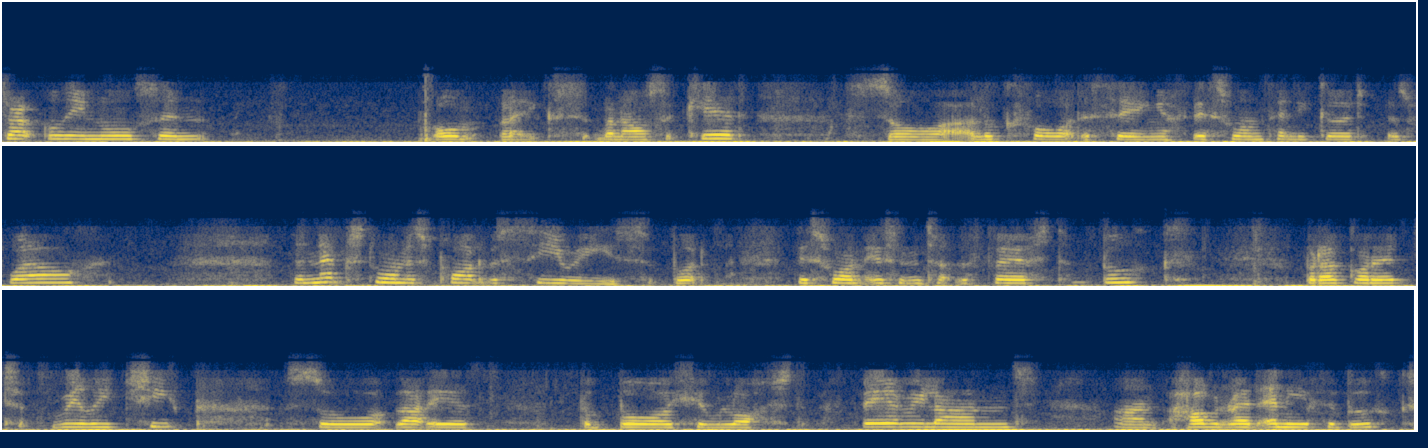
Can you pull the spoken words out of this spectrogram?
Jacqueline Wilson um, like when I was a kid so I look forward to seeing if this one's any good as well. The next one is part of a series but this one isn't the first book but I got it really cheap so that is The Boy Who Lost Fairyland and I haven't read any of the books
